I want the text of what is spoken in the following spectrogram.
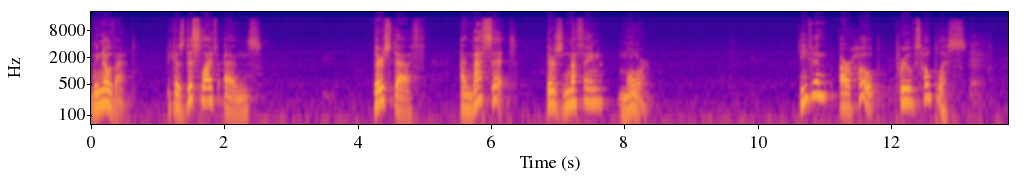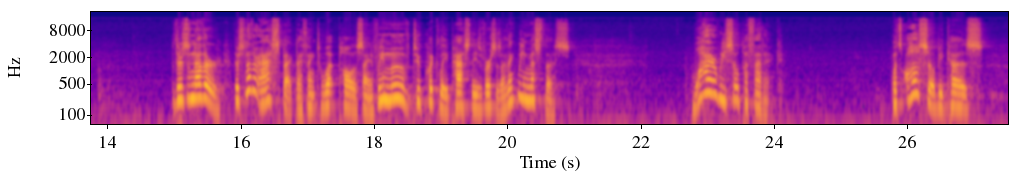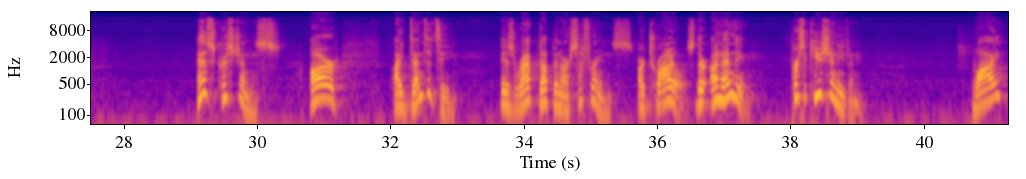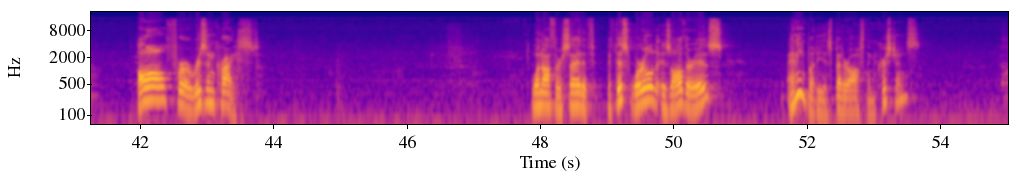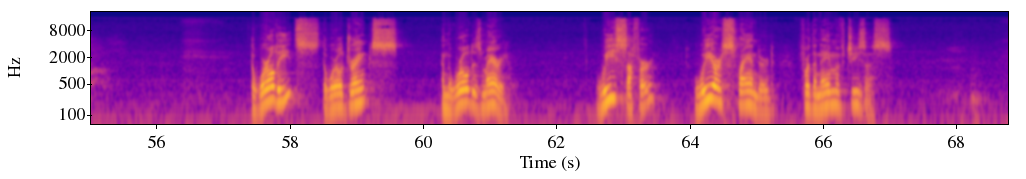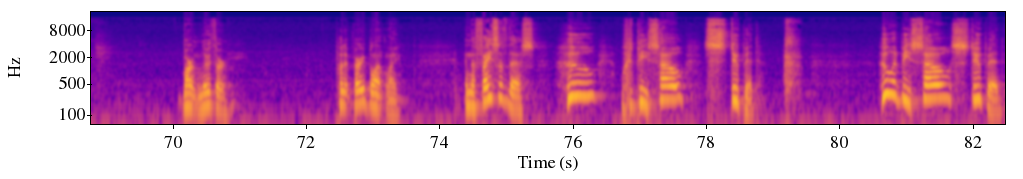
We know that because this life ends, there's death, and that's it. There's nothing more. Even our hope proves hopeless. But there's another, there's another aspect, I think, to what Paul is saying. If we move too quickly past these verses, I think we miss this. Why are we so pathetic? Well, it's also because as Christians, our identity is wrapped up in our sufferings, our trials. They're unending, persecution, even. Why? All for a risen Christ. One author said if, if this world is all there is, anybody is better off than Christians. The world eats, the world drinks, and the world is merry. We suffer, we are slandered for the name of Jesus. Martin Luther put it very bluntly. In the face of this, who would be so stupid? who would be so stupid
